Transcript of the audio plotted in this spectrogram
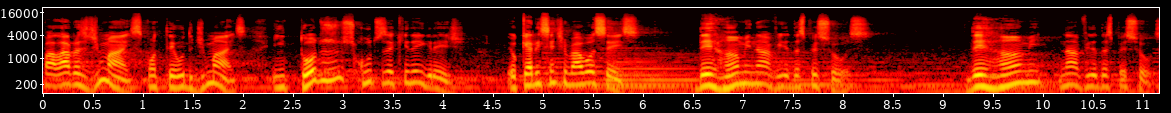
palavras demais, conteúdo demais, em todos os cultos aqui da igreja. Eu quero incentivar vocês. Derrame na vida das pessoas. Derrame na vida das pessoas.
